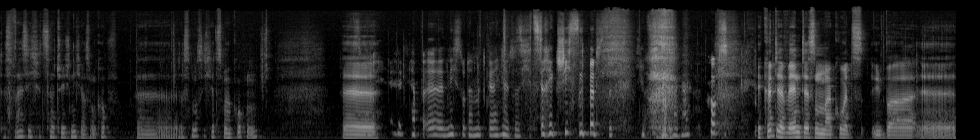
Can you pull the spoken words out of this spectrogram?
Das weiß ich jetzt natürlich nicht aus dem Kopf. Äh, das muss ich jetzt mal gucken. Äh, Ich habe äh, nicht so damit gerechnet, dass ich jetzt direkt schießen würde. Ich mal. Ihr könnt ja währenddessen mal kurz über äh,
